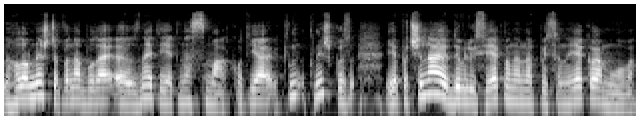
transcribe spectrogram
головне, щоб вона була, е, знаєте, як на смак. От я книжку я починаю, дивлюся, як вона написана, яка мова.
